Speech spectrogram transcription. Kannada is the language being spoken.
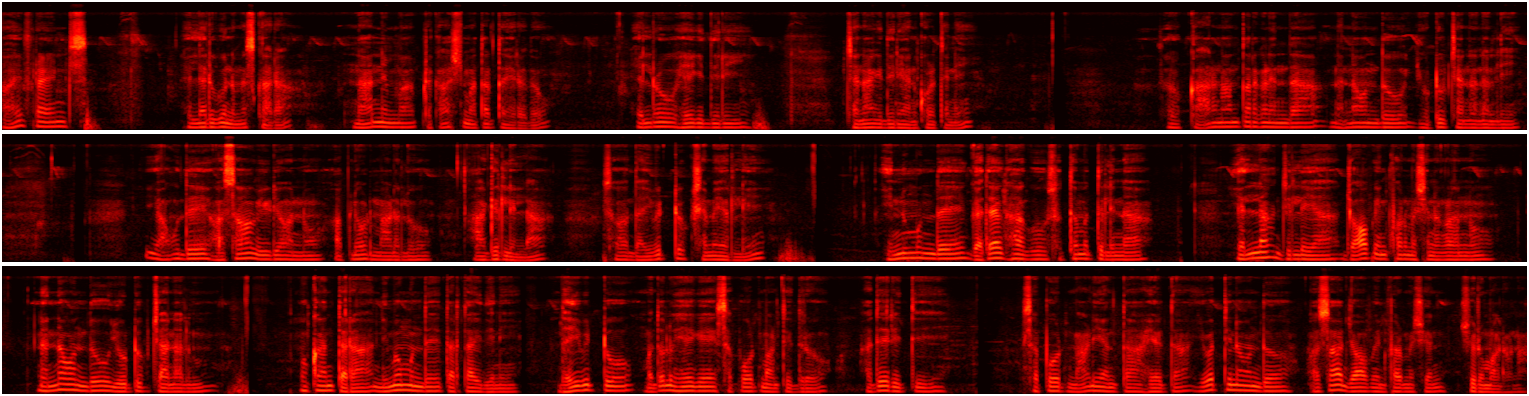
ಹಾಯ್ ಫ್ರೆಂಡ್ಸ್, ಎಲ್ಲರಿಗೂ ನಮಸ್ಕಾರ. ನಾನು ನಿಮ್ಮ ಪ್ರಕಾಶ್ ಮಾತಾಡ್ತಾ ಇರೋದು. ಎಲ್ಲರೂ ಹೇಗಿದ್ದೀರಿ? ಚೆನ್ನಾಗಿದ್ದೀರಿ ಅಂದ್ಕೊಳ್ತೀನಿ ಸೊ ಕಾರಣಾಂತರಗಳಿಂದ ನನ್ನ ಒಂದು ಯೂಟ್ಯೂಬ್ ಚಾನಲಲ್ಲಿ ಯಾವುದೇ ಹೊಸ ವೀಡಿಯೋವನ್ನು ಅಪ್ಲೋಡ್ ಮಾಡಲು ಆಗಿರಲಿಲ್ಲ. ಸೊ ದಯವಿಟ್ಟು ಕ್ಷಮೆ ಇರಲಿ. ಇನ್ನು ಮುಂದೆ ಗದಗ ಹಾಗೂ ಸುತ್ತಮುತ್ತಲಿನ ಎಲ್ಲ ಜಿಲ್ಲೆಯ ಜಾಬ್ ಇನ್ಫಾರ್ಮೇಷನ್ಗಳನ್ನು ನನ್ನ ಒಂದು ಯೂಟ್ಯೂಬ್ ಚಾನಲ್ ಮುಖಾಂತರ ನಿಮ್ಮ ಮುಂದೆ ತರ್ತಾ ಇದ್ದೀನಿ. ದಯವಿಟ್ಟು ಮೊದಲು ಹೇಗೆ ಸಪೋರ್ಟ್ ಮಾಡ್ತಿದ್ರು, ಅದೇ ರೀತಿ ಸಪೋರ್ಟ್ ಮಾಡಿ ಅಂತ ಹೇಳ್ತಾ ಇವತ್ತಿನ ಒಂದು ಹೊಸ ಜಾಬ್ ಇನ್ಫಾರ್ಮೇಷನ್ ಶುರು ಮಾಡೋಣ.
